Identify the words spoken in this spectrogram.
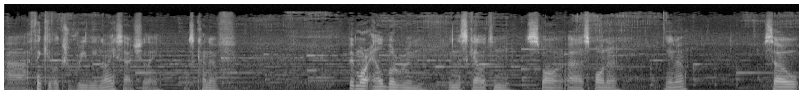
Uh, I think it looks really nice actually. It's kind of a bit more elbow room than the skeleton spawn, uh, spawner, you know? So,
